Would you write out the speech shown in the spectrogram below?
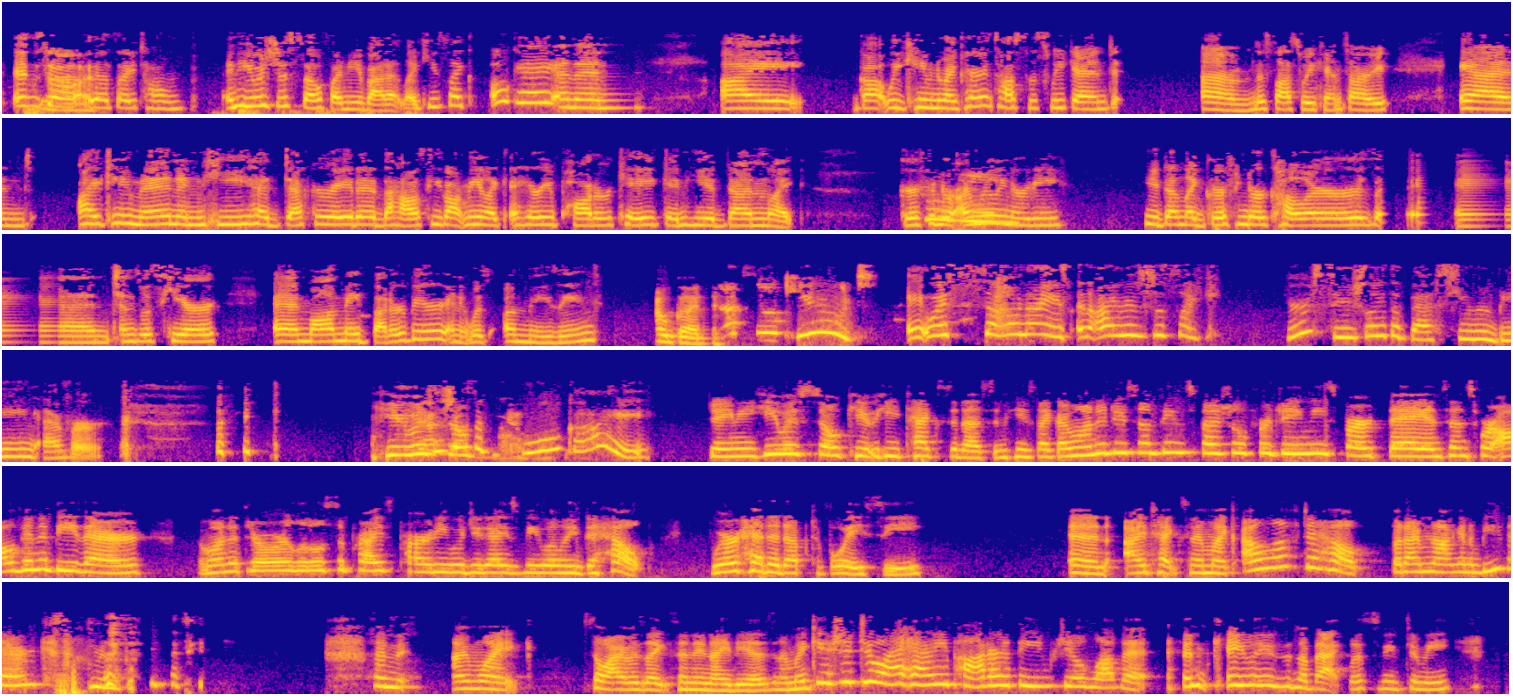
And so that's what I told him. And he was just so funny about it. Like he's like, okay. And then I got, we came to my parents' house this weekend, um, this last weekend, sorry. And I came in and he had decorated the house. He got me like a Harry Potter cake and he had done like Gryffindor. I'm really nerdy. He had done like Gryffindor colors and Jens was here and mom made butterbeer and it was amazing. Oh, good. That's so cute. It was so nice. And I was just like, you're seriously the best human being ever. He was so just a cool guy. Jamie, he was so cute. He texted us and he's like, I want to do something special for Jamie's birthday. And since we're all going to be there, I want to throw her a little surprise party. Would you guys be willing to help? We're headed up to Boise. And I text him like, I'll love to help, but I'm not going to be there because I'm in Boise. and I'm like, so I was like sending ideas and I'm like, you should do a Harry Potter theme. She'll love it. And Kaylee's in the back listening to me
